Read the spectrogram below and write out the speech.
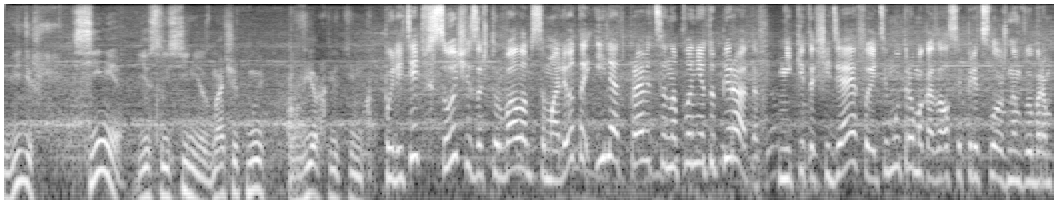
видишь, синее, если синее, значит мы вверх летим. Полететь в Сочи за штурвалом самолета или отправиться на планету пиратов. Никита Федяев этим утром оказался перед сложным выбором.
